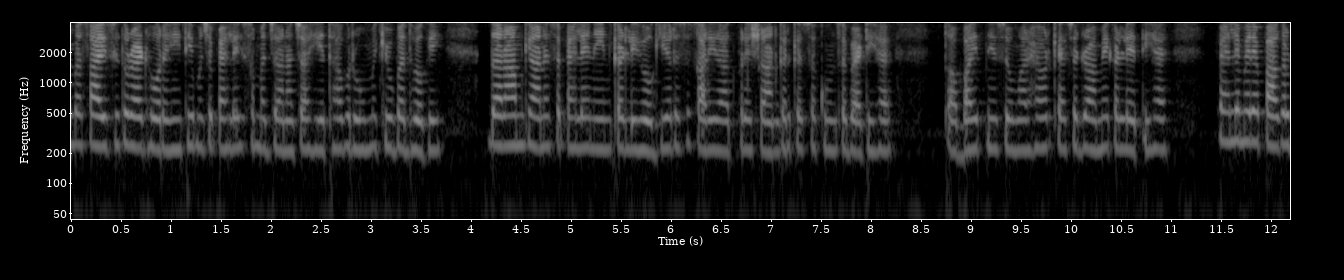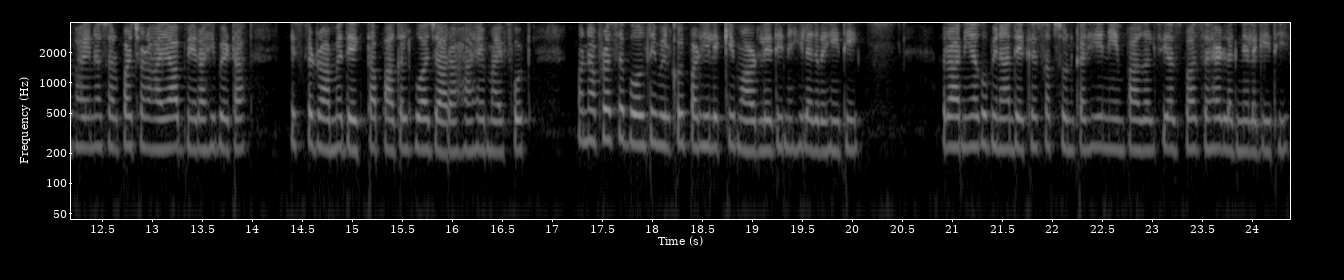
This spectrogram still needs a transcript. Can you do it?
बस आई सी तो रेड हो रही थी, मुझे पहले ही समझ जाना चाहिए था, वो रूम में क्यों बंद हो गई। दाराम के आने से पहले नींद कर ली होगी और इसे सारी रात परेशान करके सुकून से बैठी है। तो अब्बा इतनी सी उम्र है और कैसे ड्रामे कर लेती है? पहले मेरे पागल भाई ने सर पर चढ़ाया, अब मेरा ही बेटा। इसके ड्रामे देखता पागल हुआ जा रहा है माई फुट। वो नफरत से बोलती, बिल्कुल पढ़ी लिखी मॉड लेडी नहीं लग रही थी। रानिया को बिना देखे सब सुनकर ही नीम पागल सी असबा जहर लगने लगी थी।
